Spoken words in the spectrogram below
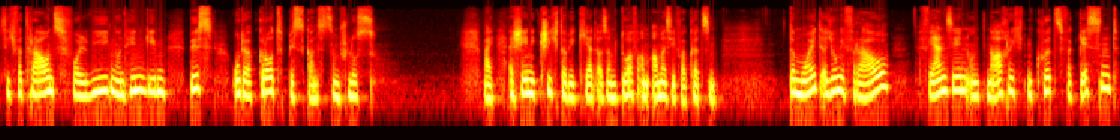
Sich vertrauensvoll wiegen und hingeben bis oder grad bis ganz zum Schluss. Mei, eine schöne Geschichte habe ich gehört aus einem Dorf am Ammersee vor kurzem. Da malt eine junge Frau Fernsehen und Nachrichten kurz vergessend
